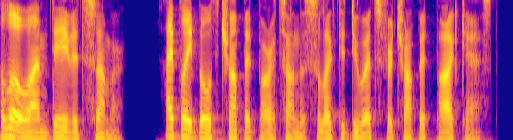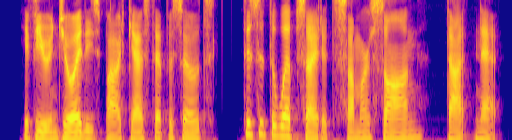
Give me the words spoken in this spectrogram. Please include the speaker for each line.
Speaker 1: Hello, I'm David Summer. I play both trumpet parts on the Selected Duets for Trumpet podcast. If you enjoy these podcast episodes, visit the website at summersong.net.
